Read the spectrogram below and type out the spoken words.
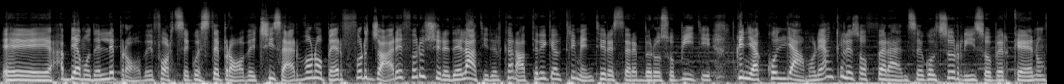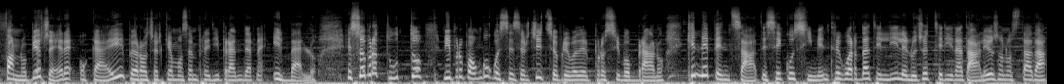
eh, abbiamo delle prove, forse queste prove ci servono per forgiare e far uscire dei lati del carattere che altrimenti resterebbero sopiti. Quindi accogliamole anche le sofferenze col sorriso perché non fanno piacere, ok, però cerchiamo sempre di prenderne il bello. E soprattutto vi propongo questo esercizio prima del prossimo brano. Che ne pensate se così, mentre guardate lì le lucette di Natale, io sono stata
